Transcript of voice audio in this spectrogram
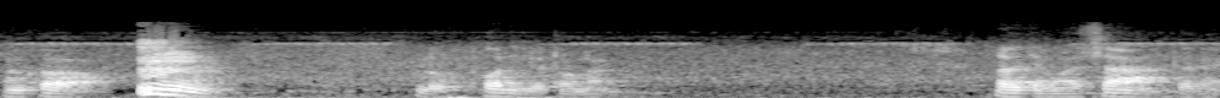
มันก็หลุดพ้นอยู่ตรงนั้น เราจะมาสร้างก็ได้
